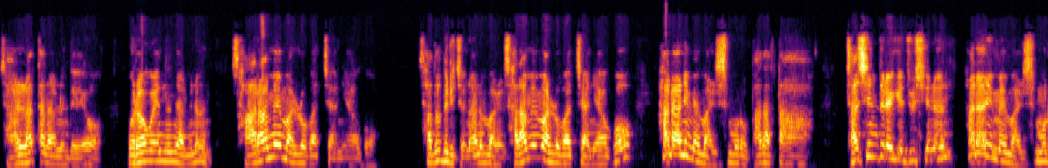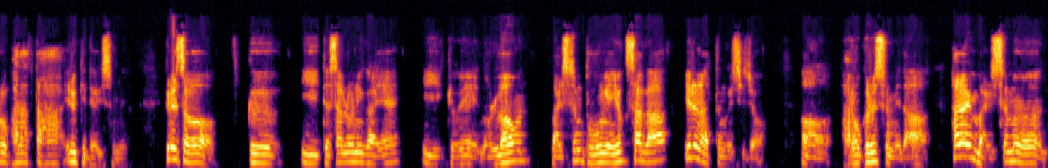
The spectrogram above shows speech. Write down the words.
잘 나타나는데요. 뭐라고 했느냐면은 사람의 말로 받지 아니하고 사도들이 전하는 말을 사람의 말로 받지 아니하고 하나님의 말씀으로 받았다. 자신들에게 주시는 하나님의 말씀으로 받았다. 이렇게 되어 있습니다. 그래서 그 이 데살로니가의 이 교회의 놀라운 말씀 부흥의 역사가 일어났던 것이죠. 어, 바로 그렇습니다. 하나님 말씀은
